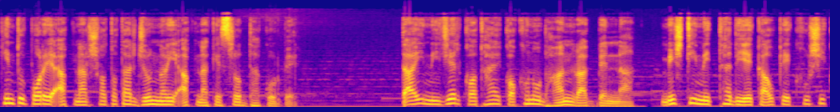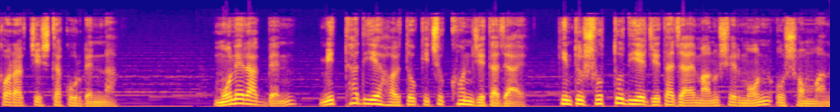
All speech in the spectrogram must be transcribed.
কিন্তু পরে আপনার সততার জন্যই আপনাকে শ্রদ্ধা করবে। তাই নিজের কথায় কখনো ভান রাখবেন না। মিষ্টি মিথ্যা দিয়ে কাউকে খুশি করার চেষ্টা করবেন না। মনে রাখবেন, মিথ্যা দিয়ে হয়তো কিছুক্ষণ জেতা যায়, কিন্তু সত্য দিয়ে জেতা যায় মানুষের মন ও সম্মান।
